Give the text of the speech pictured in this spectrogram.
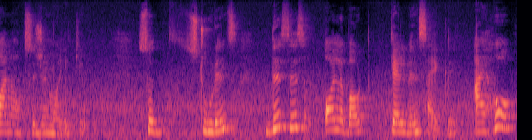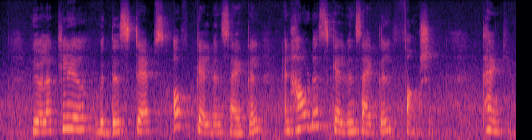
one oxygen molecule. So students, this is all about Calvin cycle. I hope you all are clear with the steps of Calvin cycle and how does Calvin cycle function. Thank you.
